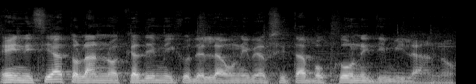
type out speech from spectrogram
È iniziato l'anno accademico della Università Bocconi di Milano,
